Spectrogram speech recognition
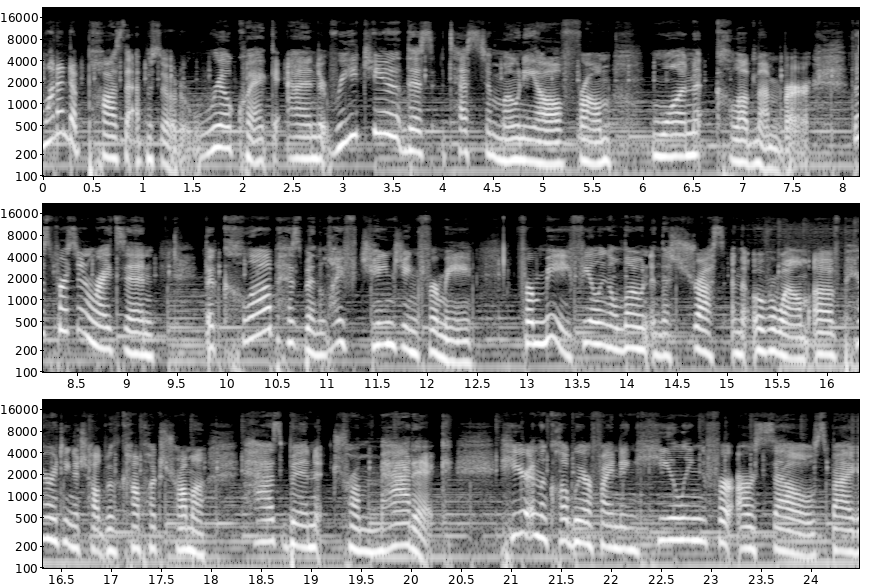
I wanted to pause the episode real quick and read you this testimonial from one club member. This person writes in The club has been life changing for me. For me, feeling alone in the stress and the overwhelm of parenting a child with complex trauma has been traumatic. Here in the club, we are finding healing for ourselves by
